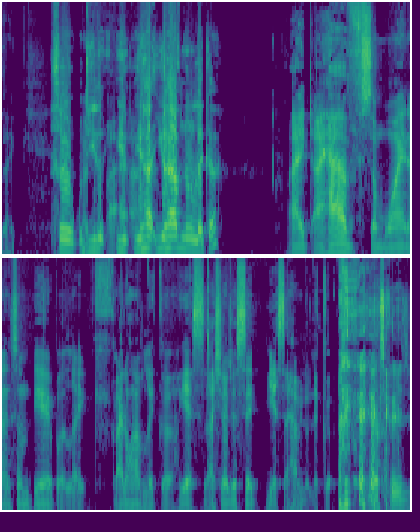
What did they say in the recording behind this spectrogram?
like. So do you you you, ha- you have no liquor? I I have some wine and some beer, but like I don't have liquor. Yes, I should have just said yes. I have no liquor. That's crazy.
